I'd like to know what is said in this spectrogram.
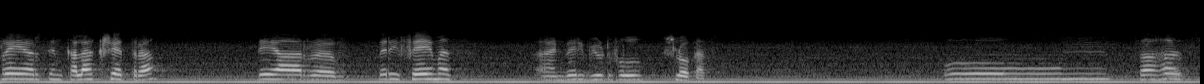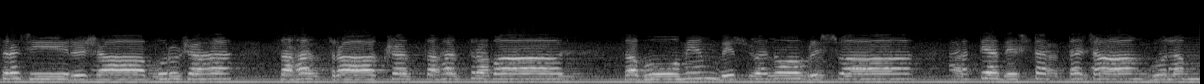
prayers in Kalakshetra. They are uh, very famous and very beautiful shlokas. सहस्रशीर्षा पुरुषः सहस्राक्षसहस्रपात् स भूमिं विश्वतो वृश्वा अत्यतिष्ठत्तचाङ्गुलम्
